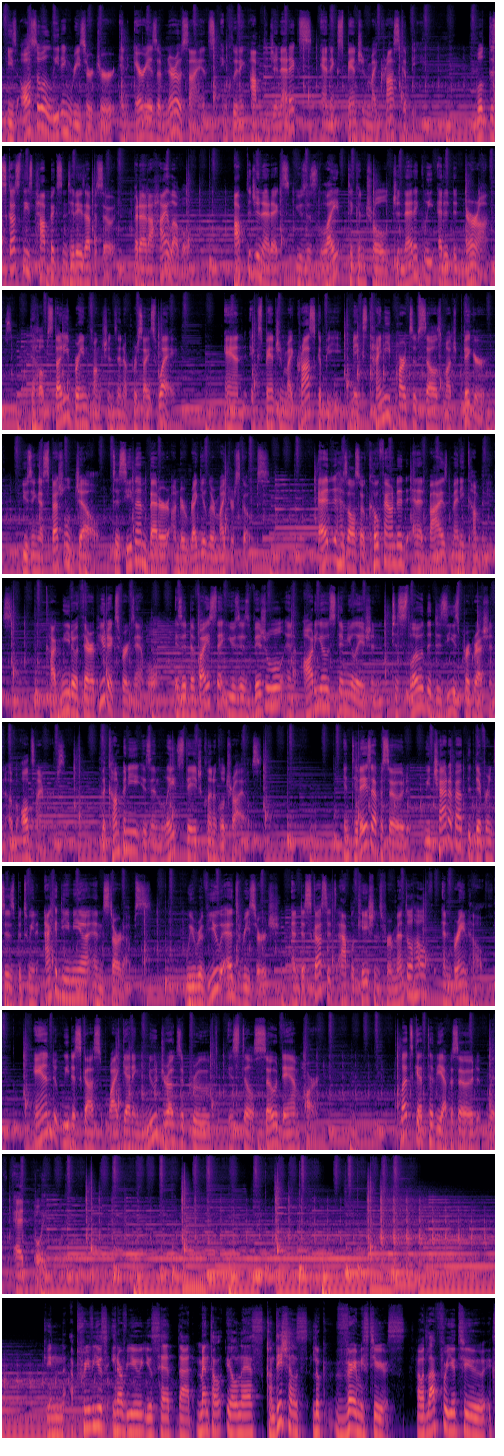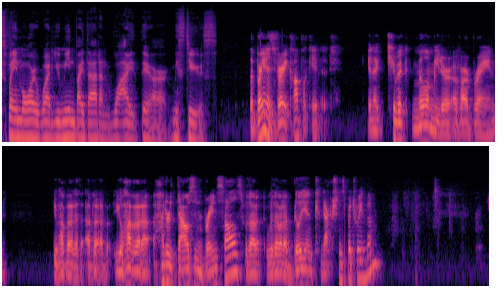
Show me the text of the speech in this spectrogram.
He's also a leading researcher in areas of neuroscience, including optogenetics and expansion microscopy. We'll discuss these topics in today's episode, but at a high level, optogenetics uses light to control genetically edited neurons to help study brain functions in a precise way. And expansion microscopy makes tiny parts of cells much bigger using a special gel to see them better under regular microscopes. Ed has also co founded and advised many companies. Cognito Therapeutics, for example, is a device that uses visual and audio stimulation to slow the disease progression of Alzheimer's. The company is in late stage clinical trials. In today's episode, we chat about the differences between academia and startups. We review Ed's research and discuss its applications for mental health and brain health. And we discuss why getting new drugs approved is still so damn hard. Let's get to the episode with Ed Boyden. In a previous interview, you said that mental illness conditions look very mysterious. I would love for you to explain more what you mean by that and why they are mysterious. The brain is very complicated. In a cubic millimeter of our brain, you'll have about, a, you'll have about 100,000 brain cells without, without a billion connections between them.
